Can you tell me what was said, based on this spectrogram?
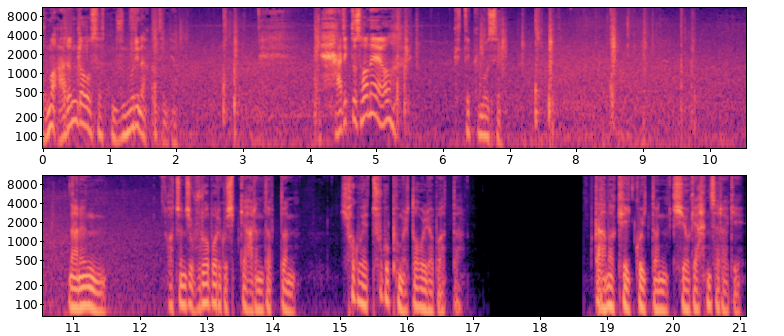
너무 아름다워서 눈물이 났거든요. 아직도 선해요. 그때 그 모습. 나는 어쩐지 울어버리고 싶게 아름답던 혁우의 투구폼을 떠올려 보았다. 까맣게 잊고 있던 기억의 한 자락이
